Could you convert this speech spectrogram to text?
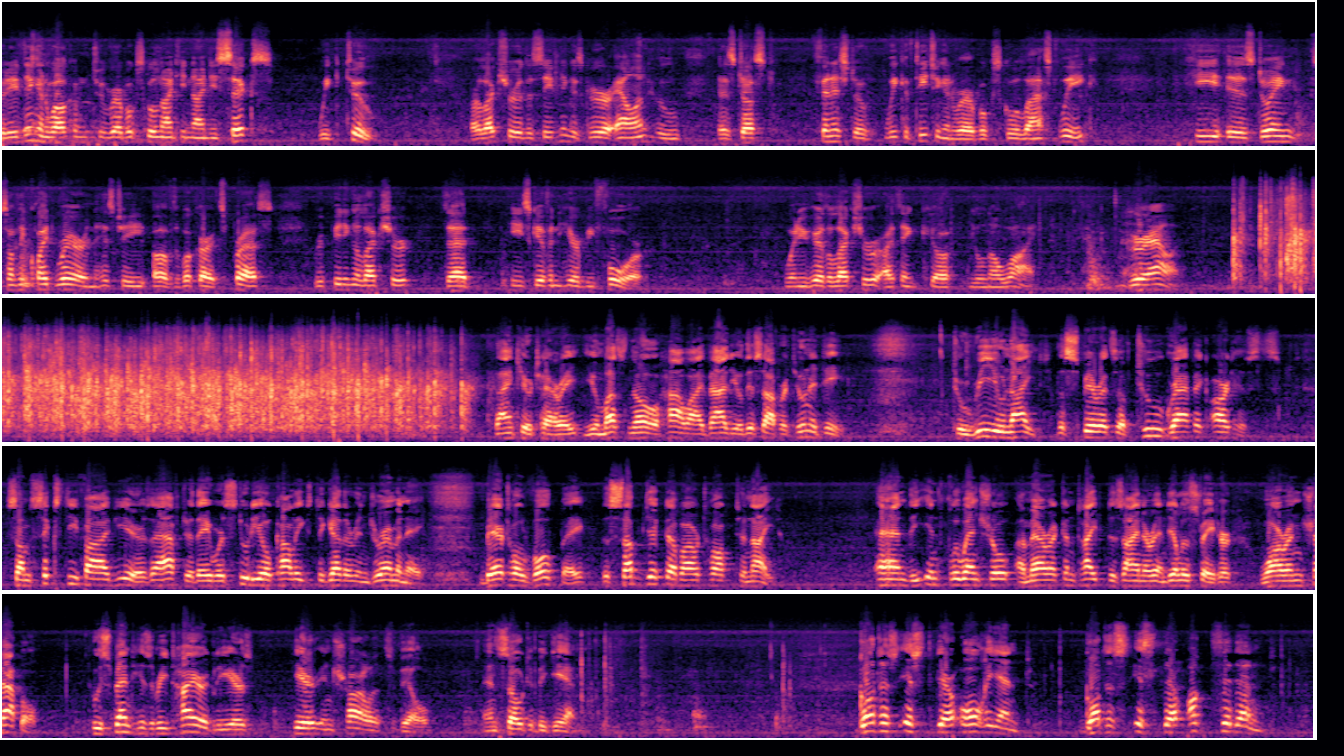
Good evening and welcome to Rare Book School 1996, Week 2. Our lecturer this evening is Greer Allen, who has just finished a week of teaching in Rare Book School last week. He is doing something quite rare in the history of the Book Arts Press, repeating a lecture that he's given here before. When you hear the lecture, I think uh, you'll know why. Greer Allen. Thank you, Terry. You must know how I value this opportunity to reunite the spirits of two graphic artists some 65 years after they were studio colleagues together in Germany. Berthold Wolpe, the subject of our talk tonight, and the influential American type designer and illustrator Warren Chappell, who spent his retired years here in Charlottesville. And so to begin. Gottes ist der Orient, Gottes ist der Okzident.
